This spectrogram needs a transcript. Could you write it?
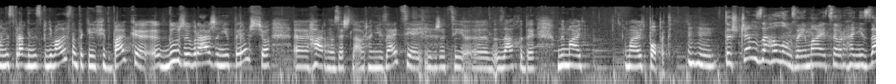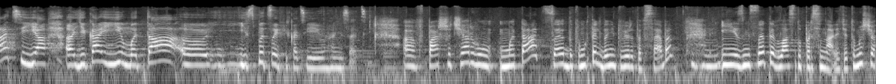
Ми насправді не сподівалися на такий фідбек. Е, Дуже вражені тим, що е, гарно зайшла організація, і вже ці е, заходи вони мають, мають попит. Мгм. То з чим загалом займається організація? Е, Яка її мета е, і специфіка цієї організації? Е, В першу чергу мета це допомогти людині повірити в себе і зміцнити власну персоналіті. Тому що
